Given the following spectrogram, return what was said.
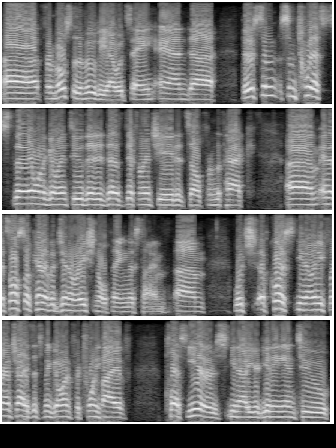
uh, for most of the movie, I would say, and uh, there's some some twists that I want to go into that it does differentiate itself from the pack, um, and it's also kind of a generational thing this time. Um, which, of course, you know, any franchise that's been going for 25 plus years, you know, you're getting into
